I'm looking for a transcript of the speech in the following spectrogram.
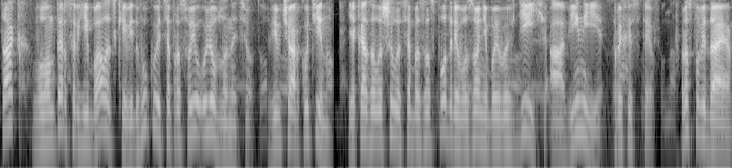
Так, волонтер Сергій Балицький відгукується про свою улюбленицю вівчарку Тіну, яка залишилася без господарів у зоні бойових дій, а він її прихистив. Розповідає,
